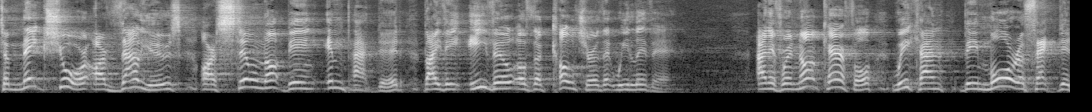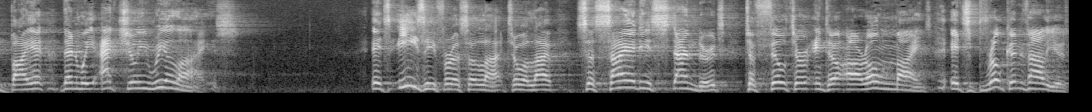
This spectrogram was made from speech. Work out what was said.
to make sure our values are still not being impacted by the evil of the culture that we live in. And if we're not careful, we can be more affected by it than we actually realize. It's easy for us to allow society's standards to filter into our own minds. It's broken values.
